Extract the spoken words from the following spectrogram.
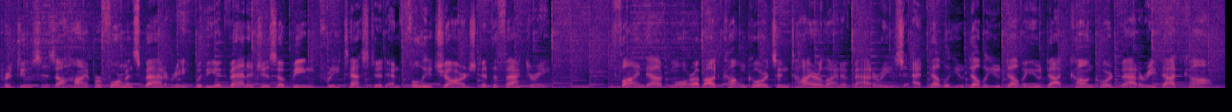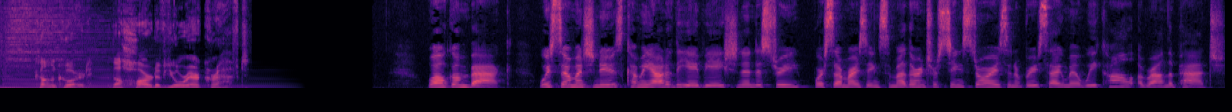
produces a high performance battery with the advantages of being pre tested and fully charged at the factory. Find out more about Concorde's entire line of batteries at www.concordebattery.com. Concorde, the heart of your aircraft. Welcome back. With so much news coming out of the aviation industry, we're summarizing some other interesting stories in a brief segment we call Around the Patch.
